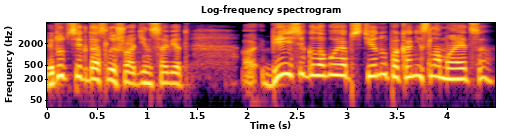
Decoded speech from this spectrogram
И тут всегда слышу один совет, «А, бейся головой об стену, пока не сломается.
